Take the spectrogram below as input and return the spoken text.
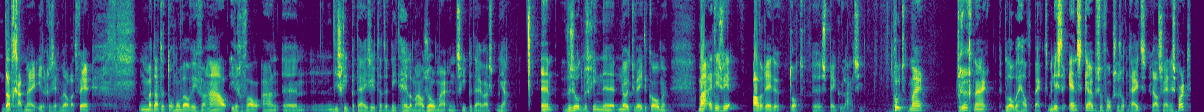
Dat gaat mij eerlijk gezegd wel wat ver. Maar dat er toch nog wel weer verhaal, in ieder geval aan uh, die schietpartij zit, dat het niet helemaal zomaar een schietpartij was. Ja, uh, we zullen het misschien uh, nooit te weten komen. Maar het is weer alle reden tot eh, speculatie. Goed, maar terug naar de Global Health Pact. Minister Ernst Kuipers van Volksgezondheid, Welzijn en Sport.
